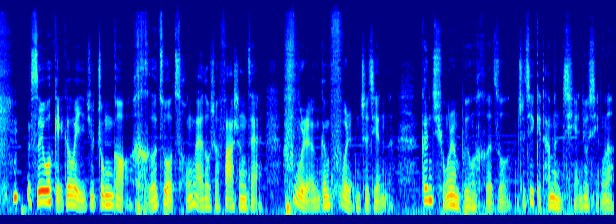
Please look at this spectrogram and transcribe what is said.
所以我给各位一句忠告：合作从来都是发生在富人跟富人之间的，跟穷人不用合作，直接给他们钱就行了。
